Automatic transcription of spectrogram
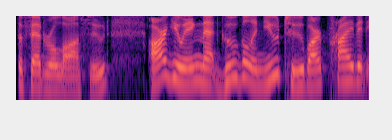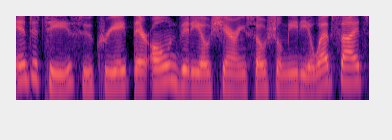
the federal lawsuit, arguing that Google and YouTube are private entities who create their own video sharing social media websites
